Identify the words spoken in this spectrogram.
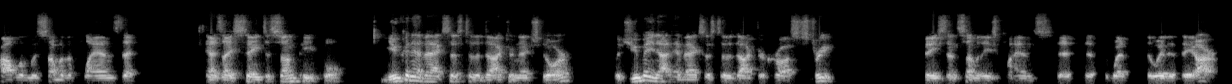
problem with some of the plans that, as I say to some people, you can have access to the doctor next door, but you may not have access to the doctor across the street based on some of these plans that, that the, way, the way that they are.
